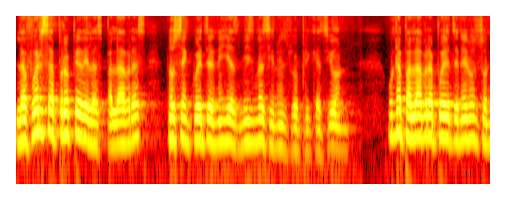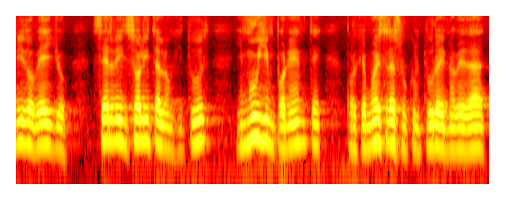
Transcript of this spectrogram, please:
la fuerza propia de las palabras no se encuentra en ellas mismas, sino en su aplicación. Una palabra puede tener un sonido bello, ser de insólita longitud y muy imponente, porque muestra su cultura y novedad,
